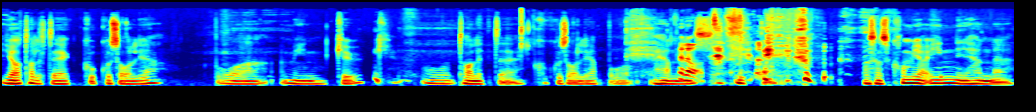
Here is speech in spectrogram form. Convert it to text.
jag tar lite kokosolja på min kuk och tar lite kokosolja på hennes fitta. Och sen så kommer jag in i henne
